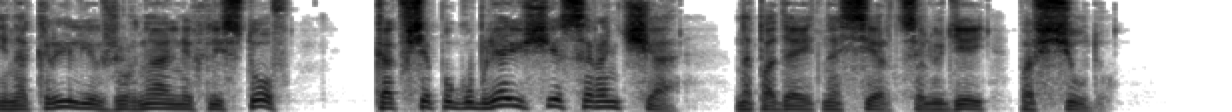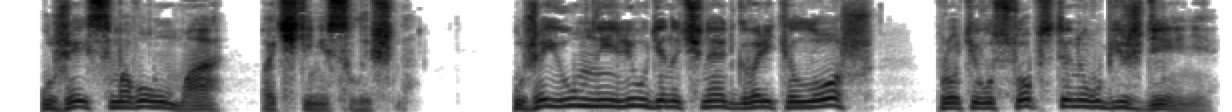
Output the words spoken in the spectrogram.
И на крыльях журнальных листов, как всепогубляющая саранча, нападает на сердце людей повсюду. уже и самого ума почти не слышно. Уже и умные люди начинают говорить ложь против собственного убеждения,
